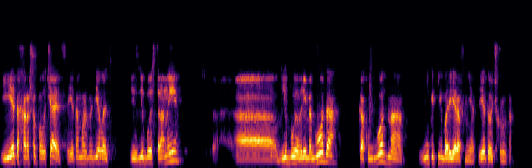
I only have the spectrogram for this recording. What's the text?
И это хорошо получается. И это можно делать из любой страны, а, в любое время года, как угодно, никаких барьеров нет. И это очень круто.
